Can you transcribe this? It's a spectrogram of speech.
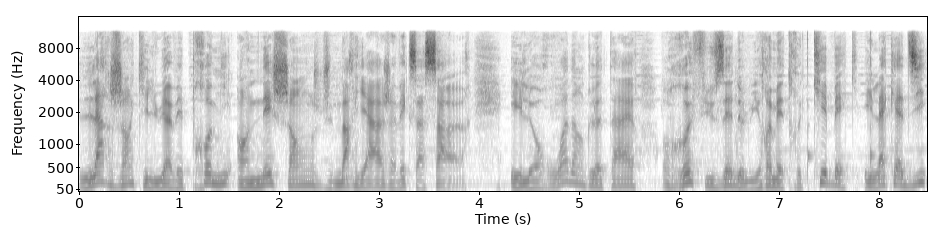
l'argent qu'il lui avait promis en échange du mariage avec sa sœur, et le roi d'Angleterre refusait de lui remettre Québec et l'Acadie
